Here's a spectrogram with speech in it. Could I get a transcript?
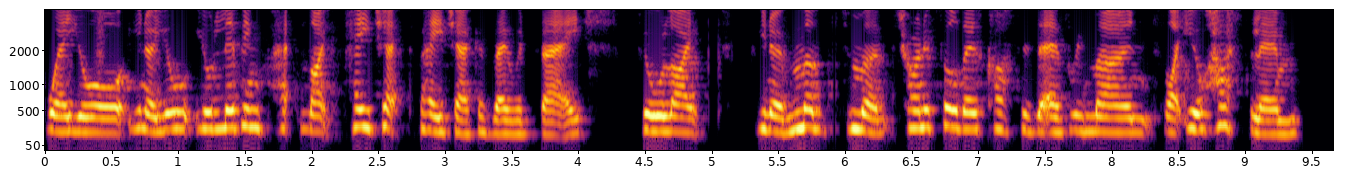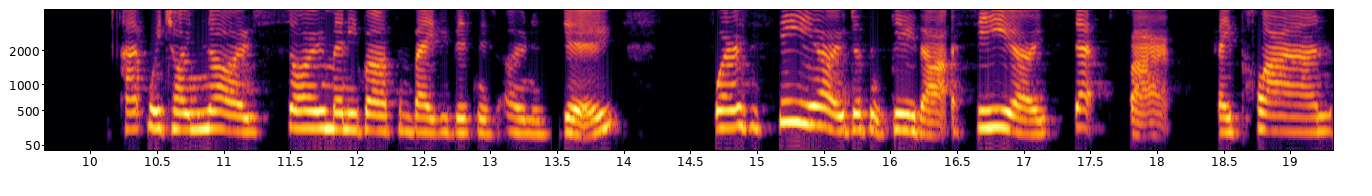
where you're you know you're you're living pe- like paycheck to paycheck as they would say. You're like you know month to month trying to fill those classes every month like you're hustling which i know so many birth and baby business owners do. Whereas a ceo doesn't do that. A ceo steps back they plan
